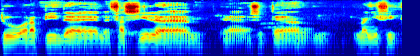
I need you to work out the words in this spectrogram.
tout rapide et facile. C'était magnifique.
